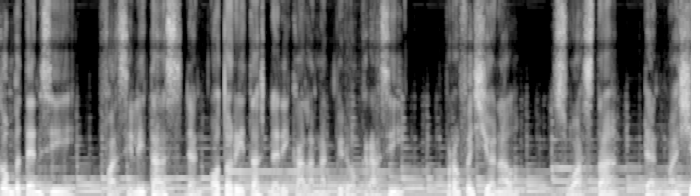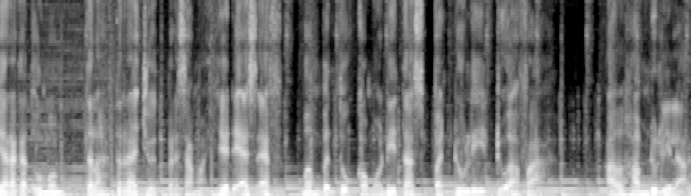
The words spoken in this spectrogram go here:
kompetensi, fasilitas, dan otoritas dari kalangan birokrasi, profesional, swasta, dan masyarakat umum telah terajut bersama YDSF membentuk komunitas peduli duafa. Alhamdulillah,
